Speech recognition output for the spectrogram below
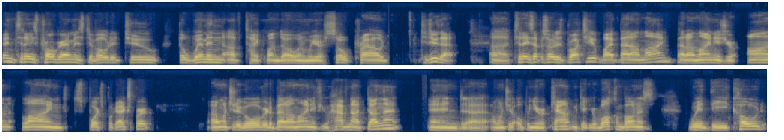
And today's program is devoted to the women of Taekwondo, and we are so proud to do that. Uh, today's episode is brought to you by Bet Online. Bet Online is your online sportsbook expert. I want you to go over to Bet Online if you have not done that, and uh, I want you to open your account and get your welcome bonus with the code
